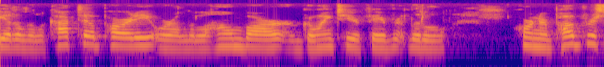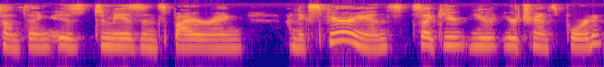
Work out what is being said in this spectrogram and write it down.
be it a little cocktail party or a little home bar or going to your favorite little corner pub for something is to me is inspiring an experience. It's like you, you you're transported.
